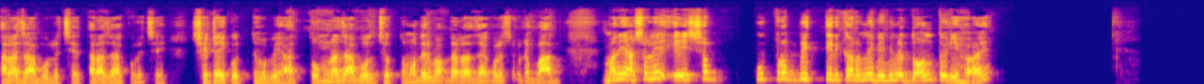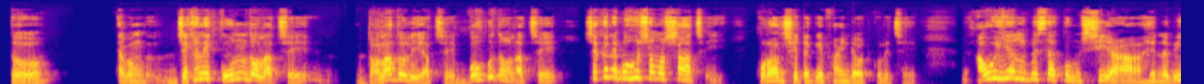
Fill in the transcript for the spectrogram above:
তারা যা বলেছে, তারা যা করেছে, সেটাই করতে হবে। আর তোমরা যা বলছো, তোমাদের বাপদারা যা করেছে, ওটা বাদ। মানে আসলে এইসব কুপ্রবৃত্তির কারণে বিভিন্ন দল তৈরি হয়। তো, এবং যেখানে কোন দল আছে, দলাদলি আছে, বহু দল আছে, সেখানে বহু সমস্যা আছেই। কোরআন সেটাকে ফাইন্ড আউট করেছে। আউয়াল বেসাকুম শিয়া, হে নবী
